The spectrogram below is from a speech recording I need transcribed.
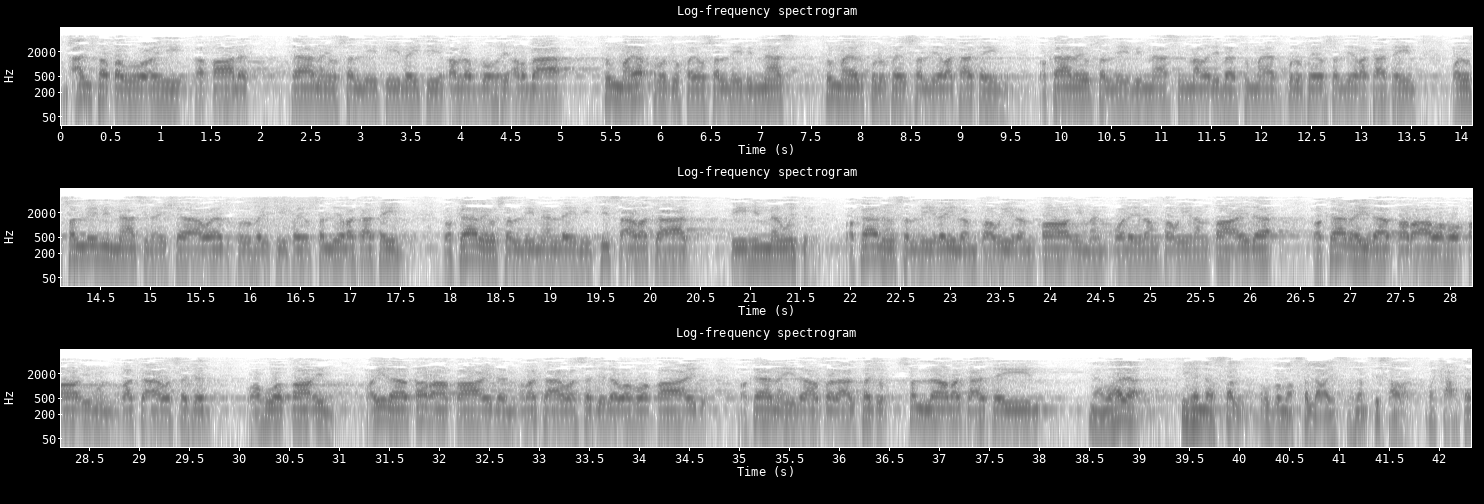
عن تطوعه فقالت كان يصلي في بيته قبل الظهر أربعة ثم يخرج فيصلي بالناس ثم يدخل فيصلي ركعتين. وكان يصلي بالناس المغرب ثم يدخل فيصلي ركعتين. ويصلي بالناس العشاء ويدخل بيتي فيصلي ركعتين. وكان يصلي من الليل تسع ركعات فيهن الوتر. وكان يصلي ليلا طويلا قائما وليلا طويلا قاعدا. وكان إذا قرأ وهو قائم ركع وسجد وهو قائم. وإذا قرأ قاعدا ركع وسجد وهو قاعد وكان إذا طلع الفجر صلى ركعتين. نعم وهذا فيه أنه صلى ربما صلى عليه الصلاة والسلام تسع ركعات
